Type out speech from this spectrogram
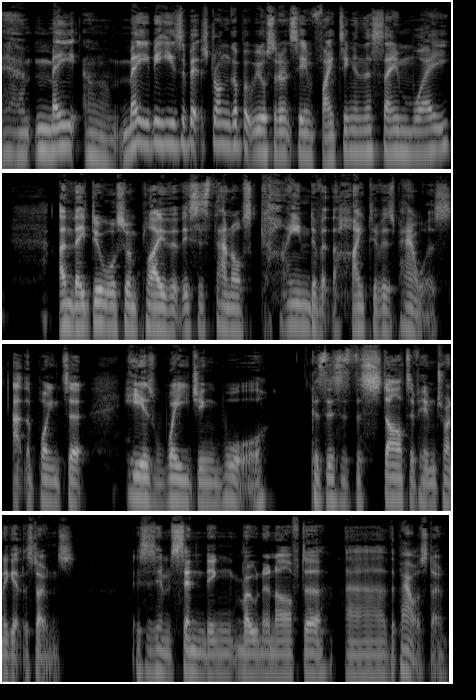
uh, may uh, maybe he's a bit stronger, but we also don't see him fighting in the same way. And they do also imply that this is Thanos kind of at the height of his powers, at the point that he is waging war, because this is the start of him trying to get the stones. This is him sending Ronan after uh, the Power Stone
